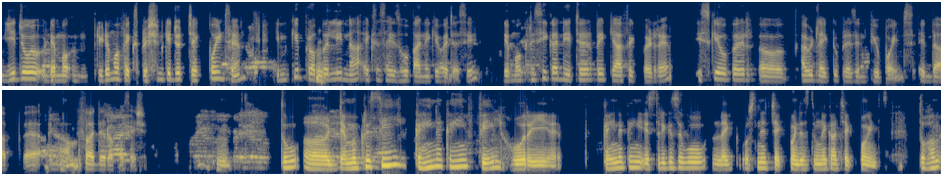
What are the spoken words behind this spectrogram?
ये जो डेमो फ्रीडम ऑफ़ एक्सप्रेशन के जो चेक पॉइंट्स हैं इनके प्रॉपरली ना एक्सरसाइज हो पाने की वजह से डेमोक्रेसी का नेचर पे क्या इफ़ेक्ट पड़ रहा है इसके ऊपर I would like to present few points in the further of a session तो डेमोक्रेसी कहीं ना कहीं फेल हो रही है। कहीं ना कहीं इस तरीके से वो लाइक उसने चेक पॉइंट जैसे तुमने कहा चेक पॉइंट्स तो हम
